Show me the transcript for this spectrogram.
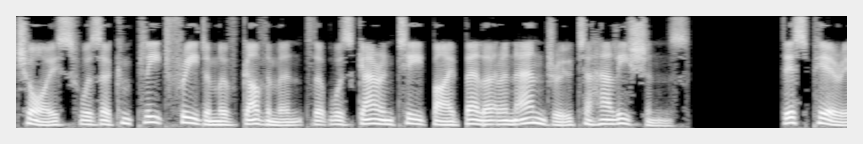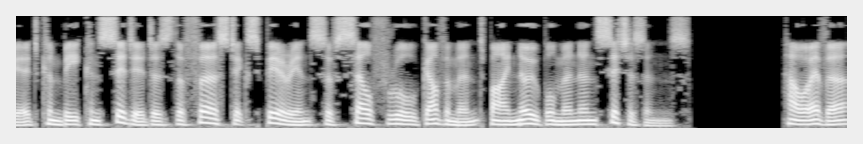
choice was a complete freedom of government that was guaranteed by Bela and Andrew to Haletians. This period can be considered as the first experience of self-rule government by noblemen and citizens. However,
